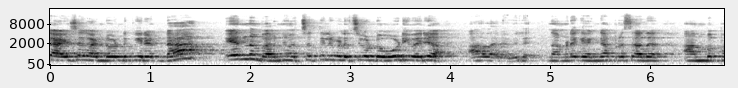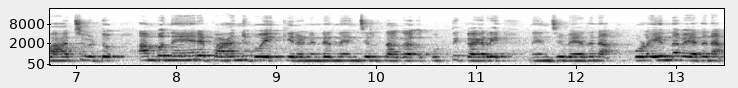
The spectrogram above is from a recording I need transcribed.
കാഴ്ച കണ്ടുകൊണ്ട് കിരൺ ഡാ എന്നും പറഞ്ഞ് ഒച്ചത്തിൽ വിളിച്ചുകൊണ്ട് ഓടി വരിക. ആ വരവിൽ. നമ്മുടെ ഗംഗാപ്രസാദ് അമ്പ് പാച്ചു വിട്ടു. അമ്പ് നേരെ പാഞ്ഞു പോയി. കിരണിന്റെ നെഞ്ചിൽ തക കുത്തിക്കയറി നെഞ്ച് വേദന പുളയുന്ന വേദന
